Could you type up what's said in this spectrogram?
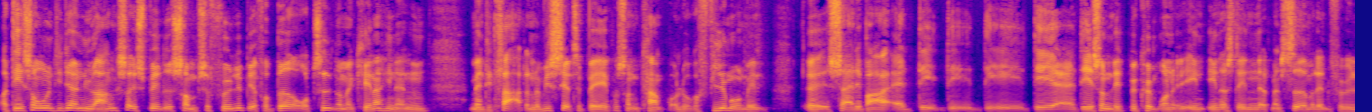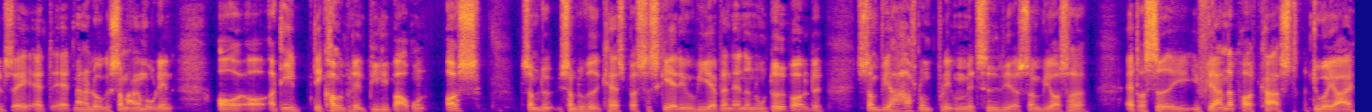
Og det er sådan nogle af de der nuancer i spillet, som selvfølgelig bliver forbedret over tid, når man kender hinanden. Men det er klart, at når vi ser tilbage på sådan en kamp og lukker fire mål ind, øh, så er det bare, at det, det, det, det, er, det er sådan lidt bekymrende ind, inderst inde, at man sidder med den følelse af, at, at man har lukket så mange mål ind, og, og, og det, det er kommet på den billige baggrund. Også som du, som du ved, Kasper, så sker det jo via blandt andet nogle dødbolde, som vi har haft nogle problemer med tidligere, som vi også har adresseret i, i flere andre podcast, du og jeg.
